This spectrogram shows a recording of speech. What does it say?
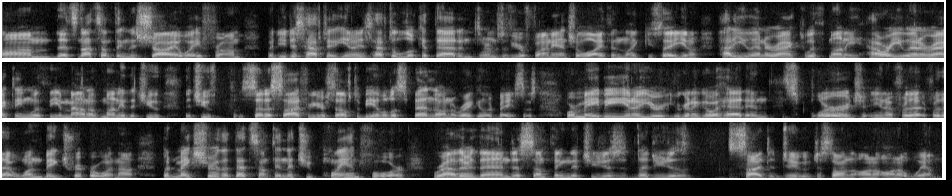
um, that's not something to shy away from, but you just have to, you know, just have to look at that in terms of your financial life. And like you say, you know, how do you interact with money? How are you interacting with the amount of money that you that you've set aside for yourself to be able to spend on a regular basis? Or maybe, you know, you're you're going to go ahead and splurge, you know, for that for that one big trip or whatnot. But make sure that that's something that you plan for rather than just something that you just that you just decide to do just on on on a whim.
